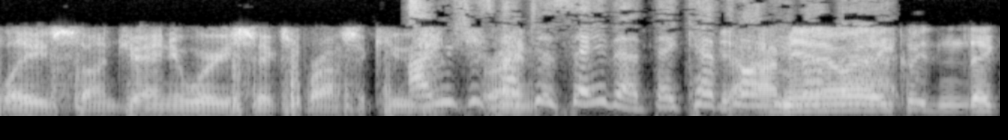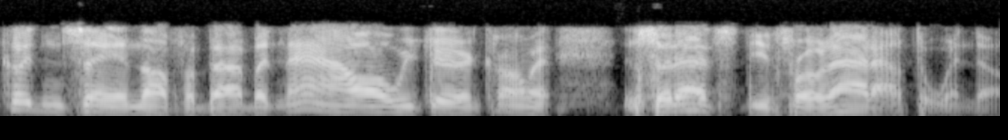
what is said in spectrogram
place on January 6th prosecution. I was just right? about to say that they kept Yeah, talking I mean, about they that. couldn't they couldn't say enough about. it. But now we can't comment. So that's you throw that out the window.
